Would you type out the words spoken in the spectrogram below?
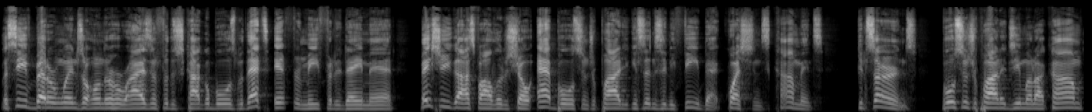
Let's see if better wins are on the horizon for the Chicago Bulls. But that's it for me for today, man. Make sure you guys follow the show at Bull Central Pod. You can send us any feedback, questions, comments, concerns. BullCentralPod at gmail.com.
